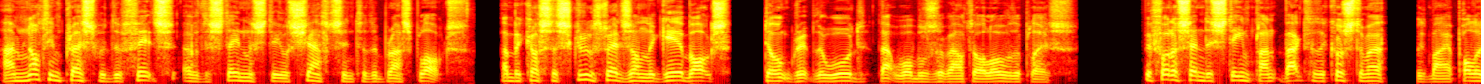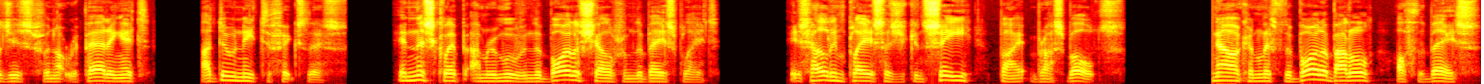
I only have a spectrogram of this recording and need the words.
I'm not impressed with the fits of the stainless steel shafts into the brass blocks. And because the screw threads on the gearbox don't grip the wood, that wobbles about all over the place. Before I send the steam plant back to the customer, with my apologies for not repairing it, I do need to fix this. In this clip I'm removing the boiler shell from the base plate. It's held in place as you can see by brass bolts. Now I can lift the boiler barrel off the base,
